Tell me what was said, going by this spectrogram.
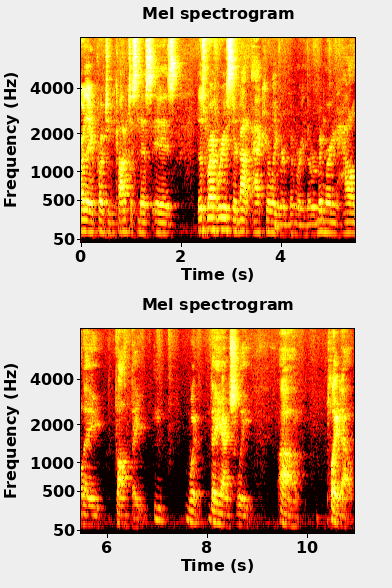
are they approaching consciousness is those reveries they're not accurately remembering. They're remembering how they thought they, what they actually uh, played out.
